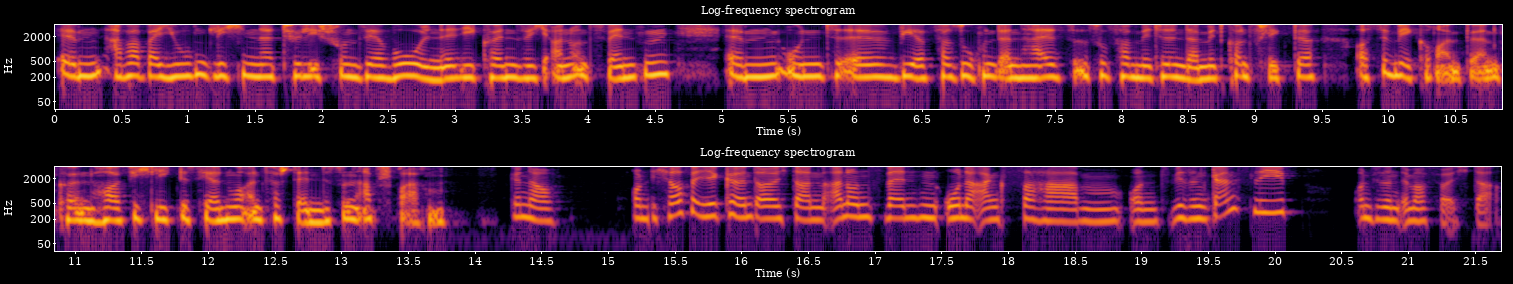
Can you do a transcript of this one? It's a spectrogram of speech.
ähm, aber bei Jugendlichen natürlich schon sehr wohl. Ne? Die können sich an uns wenden ähm, und äh, wir versuchen dann halt zu vermitteln, damit Konflikte aus dem Weg geräumt werden können. Häufig liegt es ja nur an Verständnis und Absprachen. Genau. Und ich hoffe, ihr könnt euch dann an uns wenden, ohne Angst zu haben. Und wir sind ganz lieb und wir sind immer für euch da.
